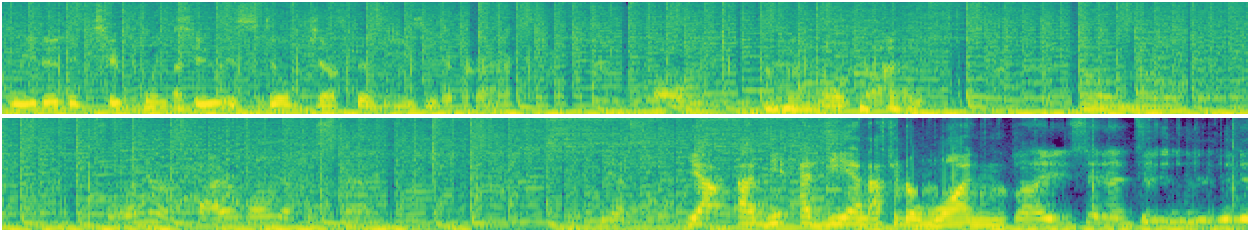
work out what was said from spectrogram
tweeted at 2.2 is still just as easy to crack. Oh, Oh god. Oh no. so when you're a fireball, you have to spam. Yes. Yeah, at the at the end after the one So you see the the,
